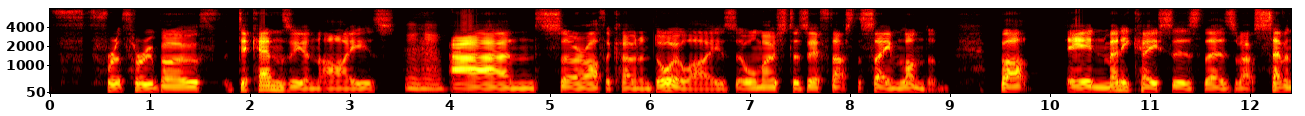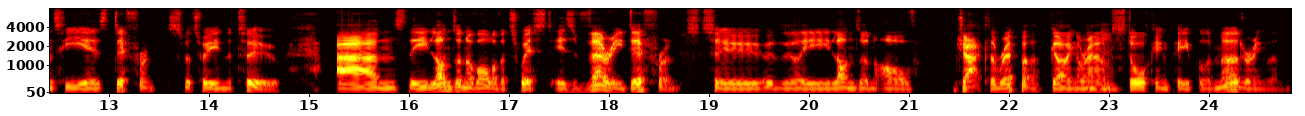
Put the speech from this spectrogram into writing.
f- through both Dickensian eyes hmm and Sir Arthur Conan Doyle eyes, almost as if that's the same London. But in many cases, there's about 70 years difference between the two. And the London of Oliver Twist is very different to the London of Jack the Ripper going around Mhm. stalking people and murdering them.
